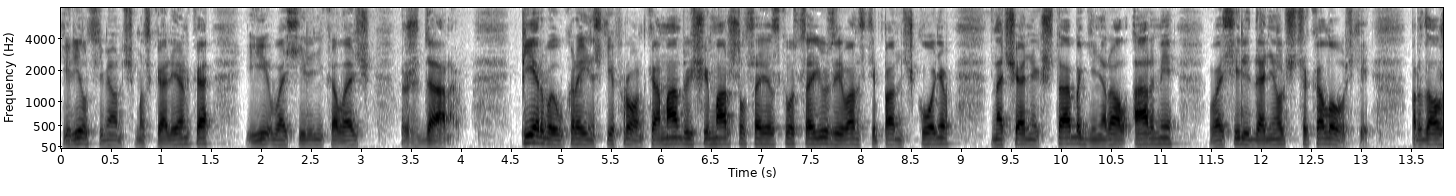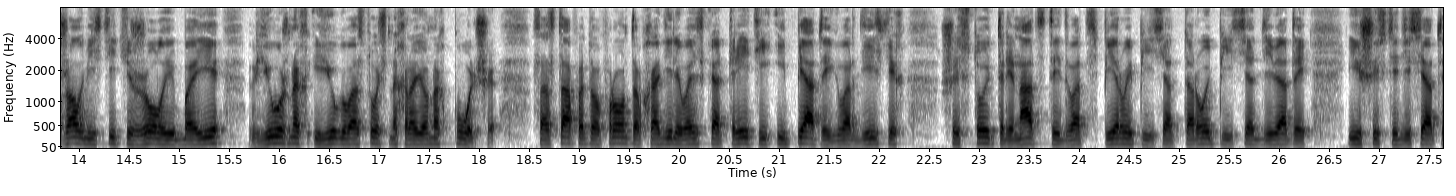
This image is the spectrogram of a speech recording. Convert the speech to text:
Кирилл Семенович Москаленко и Василий Николаевич Жданов. Первый Украинский фронт, командующий маршал Советского Союза Иван Степанович Конев, начальник штаба генерал армии Василий Данилович Соколовский, продолжал вести тяжелые бои в южных и юго-восточных районах Польши. В состав этого фронта входили войска 3 и 5 гвардейских 6, 13, 21, 52, 59 и 60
